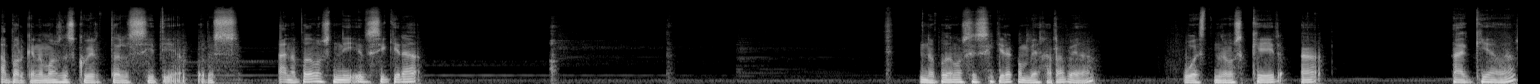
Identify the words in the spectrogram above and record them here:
Ah, porque no hemos descubierto el sitio. Por eso. Ah, no podemos ni ir siquiera. No podemos ir siquiera con viaje rápida. Pues tendremos que ir a. Aquí a ver.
